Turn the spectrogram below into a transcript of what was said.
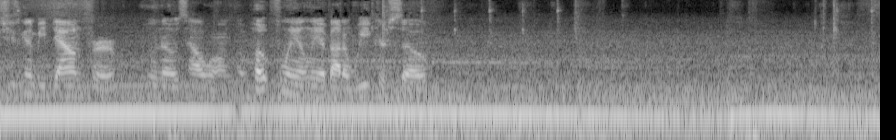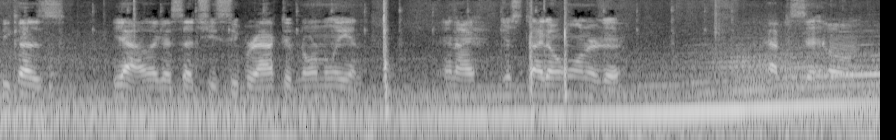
she's going to be down for who knows how long. Hopefully, only about a week or so. Because, yeah, like I said, she's super active normally, and and I just I don't want her to have to sit home.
